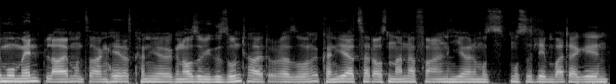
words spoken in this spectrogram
im Moment bleiben und sagen, hey, das kann hier genauso wie Gesundheit oder so, ne? kann jederzeit auseinanderfallen hier, muss, muss das Leben weitergehen.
